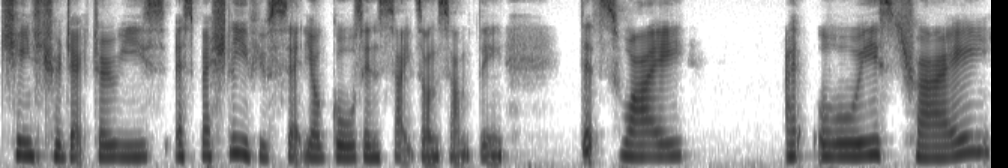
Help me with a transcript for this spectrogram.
change trajectories, especially if you set your goals and sights on something. That's why I always try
